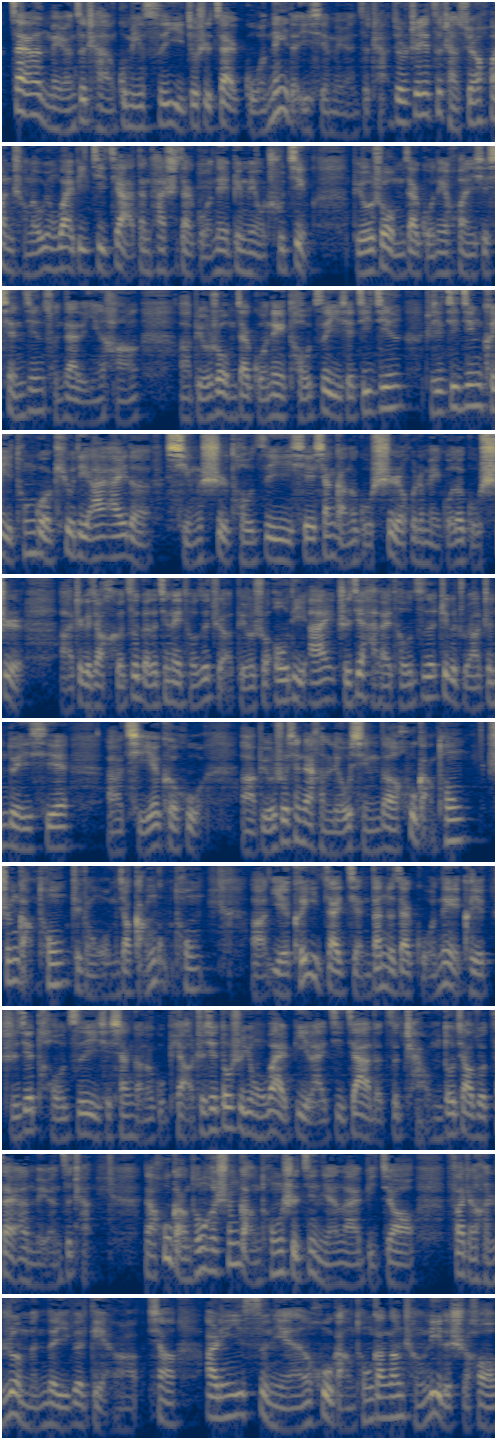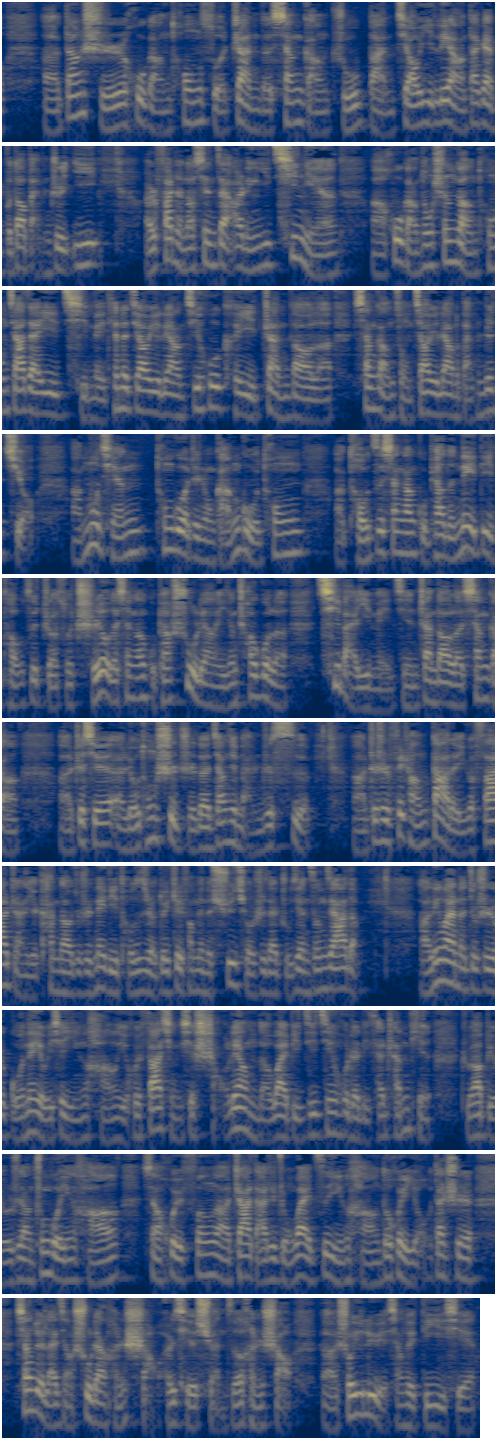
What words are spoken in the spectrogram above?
在岸美元资产，顾名思义，就是在国内的一些美元资产。就是这些资产虽然换成了用外币计价，但它是在国内，并没有出境。比如说，我们在国内换一些现金存在的银行，啊，比如说我们在国内投资一些基金，这些基金可以通过 QDII 的形式投资一些香港的股市或者美国的股市，啊，这个叫合资格的境内投资者。比如说 ODI 直接海外投资，这个主要针对一些啊企业客户。啊，比如说现在很流行的沪港通、深港通这种，我们叫港股通，啊，也可以在简单的在国内可以直接投资一些香港的股票，这些都是用外币来计价的资产，我们都叫做在岸美元资产。那沪港通和深港通是近年来比较发展很热门的一个点啊，像二零一四年沪港通刚刚成立的时候，呃，当时沪港通所占的香港主板交易量大概不到百分之一。而发展到现在，二零一七年，啊，沪港通、深港通加在一起，每天的交易量几乎可以占到了香港总交易量的百分之九。啊，目前通过这种港股通，啊，投资香港股票的内地投资者所持有的香港股票数量已经超过了七百亿美金，占到了香港，啊，这些流通市值的将近百分之四。啊，这是非常大的一个发展，也看到就是内地投资者对这方面的需求是在逐渐增加的。啊，另外呢，就是国内有一些银行也会发行一些少量的外币基金或者理财产品，主要比如说像中国银行、像汇丰啊、渣打这种外资银行都会有，但是相对来讲数量很少，而且选择很少，呃，收益率也相对低一些。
